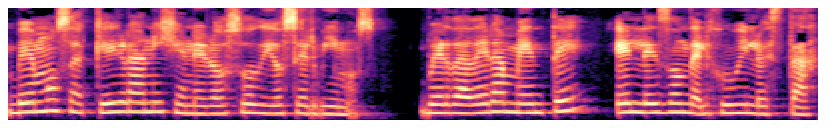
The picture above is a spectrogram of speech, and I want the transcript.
vemos a qué gran y generoso Dios servimos. Verdaderamente, Él es donde el júbilo está.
